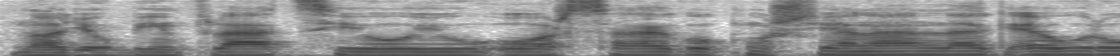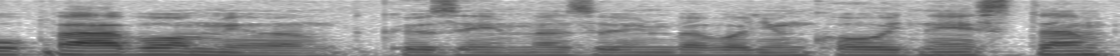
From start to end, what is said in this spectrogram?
nagyobb inflációjú országok most jelenleg Európában, mi a közénmezőnyben vagyunk, ahogy néztem,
